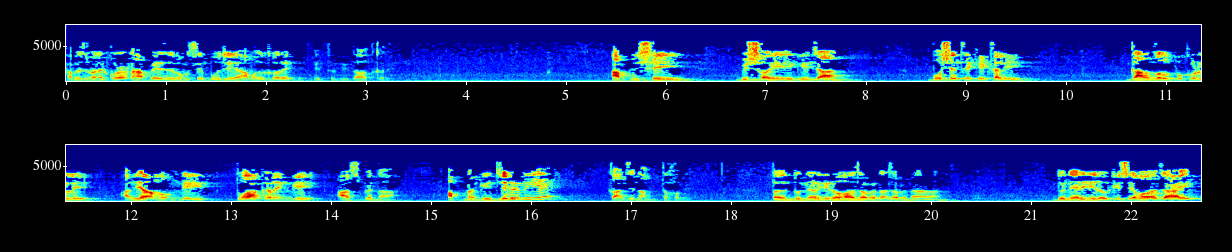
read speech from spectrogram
হাফেজ মানে কোরআন হাফেজ এবং সে বুঝে, আমল করে, ইত্যাদি, দাওয়াত করে। আপনি সেই বিষয়ে এগিয়ে যান, বসে থেকে খালি গাল গল্প করলে, আর ইয়া হঙ্গে, তোয়া করেঙ্গে, আসবে না। আপনাকে জেনে নিয়ে কাজে নামতে হবে। তাহলে দুনিয়ার হিরো হওয়া যাবে না? যাবে না। দুনিয়ার হিরো কিসে হওয়া যায়?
